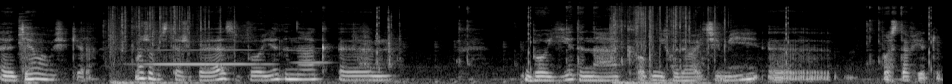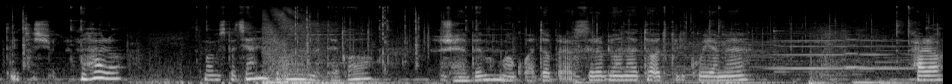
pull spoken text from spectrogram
E, Gdzie mamy siekierę? Może być też bez, bo jednak... bo jednak ognicho dawajcie mi. Postaw je tutaj gdzieś. No halo. Mam specjalnie zrobione dlatego, żebym mogła. Dobra, zrobione to odklikujemy. Halo?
